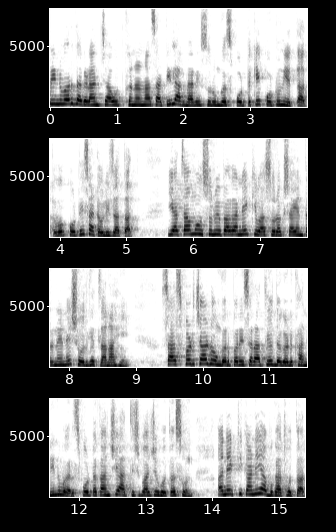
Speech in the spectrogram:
खाणींवर दगडांच्या उत्खननासाठी लागणारी सुरुंग स्फोटके कोठून येतात व कोठे साठवली जातात? याचा महसूल विभागाने किंवा सुरक्षा यंत्रणेने शोध घेतला नाही. सासवडच्या डोंगर परिसरातील दगडखाणींवर स्फोटकांची आतिषबाजी होत असून अनेक ठिकाणी अपघात होतात.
